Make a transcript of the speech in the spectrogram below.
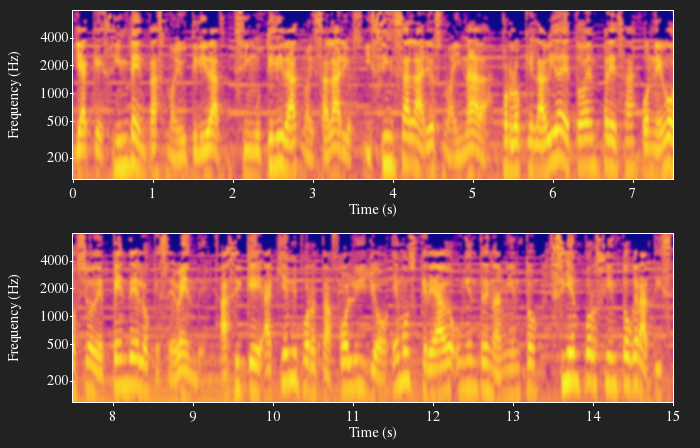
ya que sin ventas no hay utilidad, sin utilidad no hay salarios y sin salarios no hay nada, por lo que la vida de toda empresa o negocio depende de lo que se vende. Así que aquí en mi portafolio y yo hemos creado un entrenamiento 100% gratis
